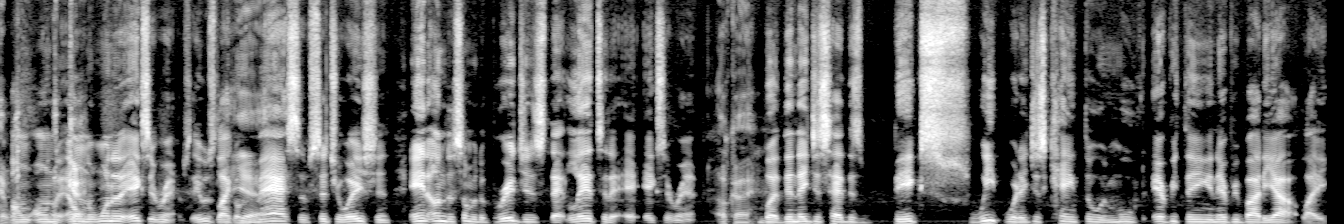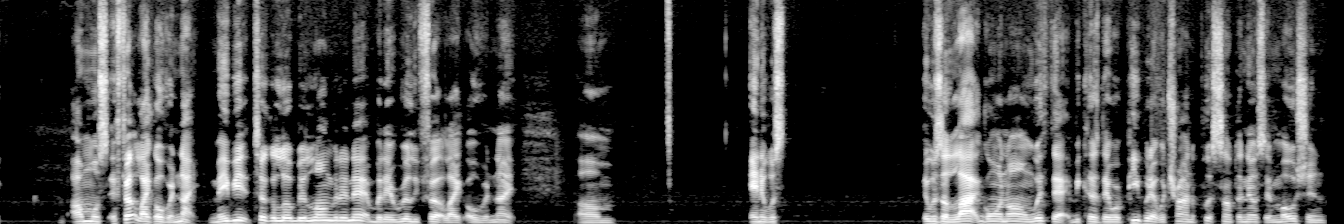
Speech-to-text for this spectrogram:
on, on the okay. on the, one of the exit ramps. It was like a Yeah. massive situation, and under some of the bridges that led to the exit ramp. Okay. But then they just had this big sweep where they just came through and moved everything and everybody out. Like almost it felt like overnight. Maybe it took a little bit longer than that, but it really felt like overnight. Um, and it was it was a lot going on with that because there were people that were trying to put something else in motion,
